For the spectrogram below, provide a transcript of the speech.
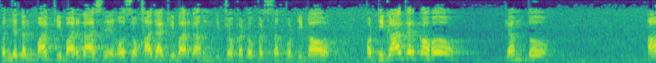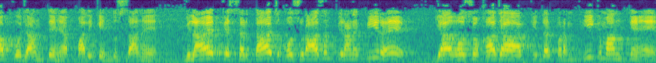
پنجتن پاک کی بارگاہ سے، غوث و خواجہ کی بارگاہ میں ان کی چوکھٹوں پر سر کو ٹکاؤ۔ اور ٹکا کر کہو کہ ہم تو آپ کو جانتے ہیں اب مالک ہندوستان ہے ولایت کے سرتاج غوث العظم پیرانے پیر ہے۔ یا غوث و خواجہ، آپ کی در پر ہم بھیک مانگتے ہیں،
